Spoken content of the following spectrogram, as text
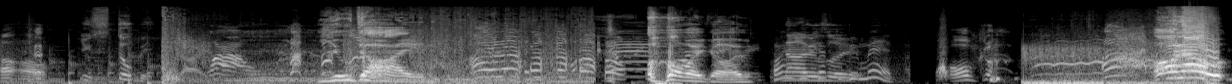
Uh-oh. You stupid. Wow. You died. Oh no! Oh my god. No, it was like. Oh god. Oh Oh.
